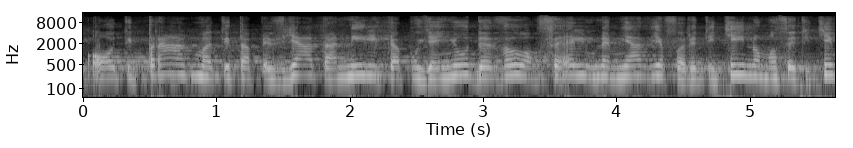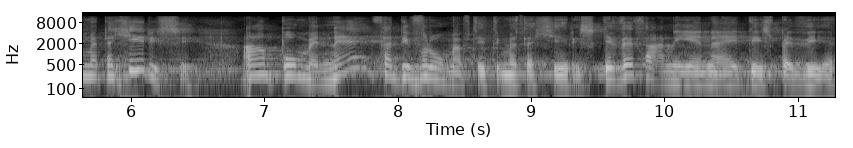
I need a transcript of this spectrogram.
ότι πράγματι τα παιδιά, τα ανήλικα που γεννιούνται εδώ θέλουν μια διαφορετική νομοθετική μεταχείριση. Αν πούμε ναι, θα τη βρούμε αυτή τη μεταχείριση και δεν θα είναι η εναετής παιδεία.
